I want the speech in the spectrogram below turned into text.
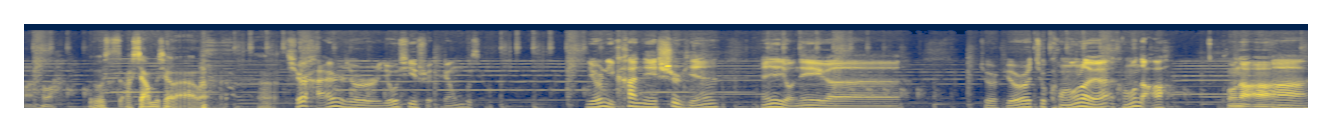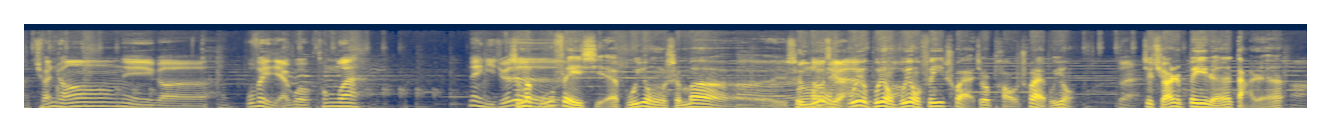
了是吧？我想想不起来了。嗯，其实还是就是游戏水平不行。比如你看那视频，人家有那个，就是比如说就恐龙乐园、恐龙岛。恐龙岛啊啊，全程那个不费血过通关。那你觉得什么不费血？不用什么？不用不用不用不用不用飞踹，就是跑踹不用。对，就全是背人打人。啊！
